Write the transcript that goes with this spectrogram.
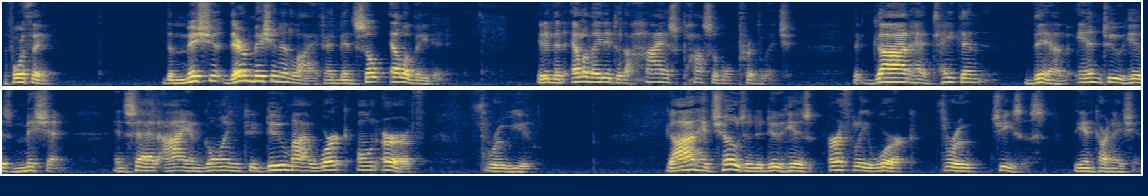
The fourth thing the mission, their mission in life had been so elevated, it had been elevated to the highest possible privilege that God had taken them into his mission and said, I am going to do my work on earth through you. God had chosen to do his earthly work through Jesus, the incarnation.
